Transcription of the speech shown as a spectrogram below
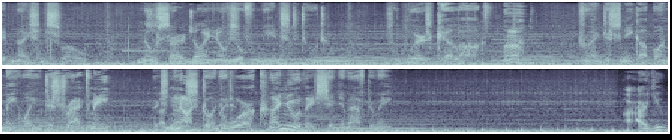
Take it nice and slow. No. Virgil? I know you're from the Institute. So where's Kellogg? Huh? Trying to sneak up on me while you distract me? It's not, going to work. I knew they'd send him after me. Are- Are you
